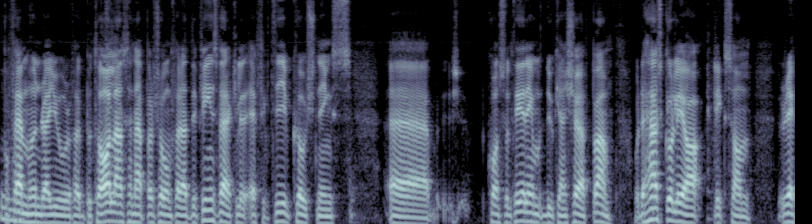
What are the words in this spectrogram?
Mm. på 500 euro för att betala en sån här person för att det finns verkligen effektiv coachnings eh, konsultering du kan köpa. Och det här skulle jag liksom re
